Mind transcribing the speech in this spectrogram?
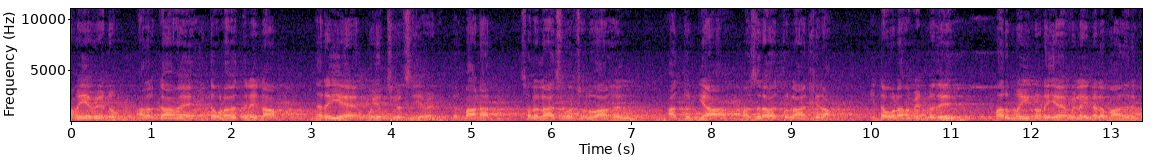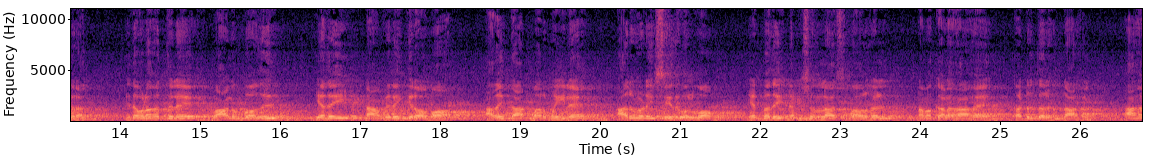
அமைய வேண்டும். அதற்காக இந்த உலகத்திலே நாம் நிறைய முயற்சிகள் செய்ய வேண்டும். பெருமானார் சொல்லலாசுவர் சொல்வார்கள் அத்துன்யா மசுரவத்துல் ஆகிரா. இந்த உலகம் என்பது மறுமையினுடைய விளைநிலமாக இருக்கிறது. இந்த உலகத்திலே வாழும்போது எதை நாம் விதைக்கிறோமோ அதைத்தான் மறுமையிலே அறுவடை செய்து கொள்வோம் என்பதை நபி அவர்கள் நமக்கு அழகாக கற்றுத்தருகின்றார்கள். ஆக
